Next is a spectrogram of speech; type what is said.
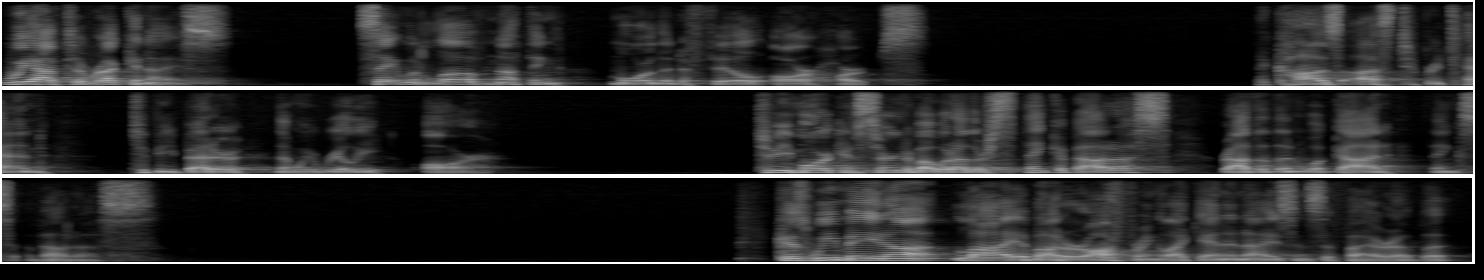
We have to recognize Satan would love nothing more than to fill our hearts, to cause us to pretend to be better than we really are, to be more concerned about what others think about us rather than what God thinks about us. Because we may not lie about our offering like Ananias and Sapphira, but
